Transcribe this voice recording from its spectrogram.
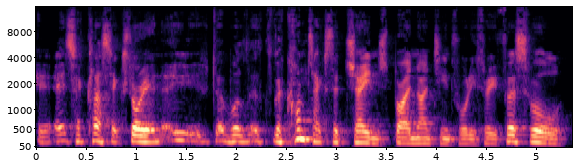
it's a classic story. And uh, well, the context had changed by 1943. First of all,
